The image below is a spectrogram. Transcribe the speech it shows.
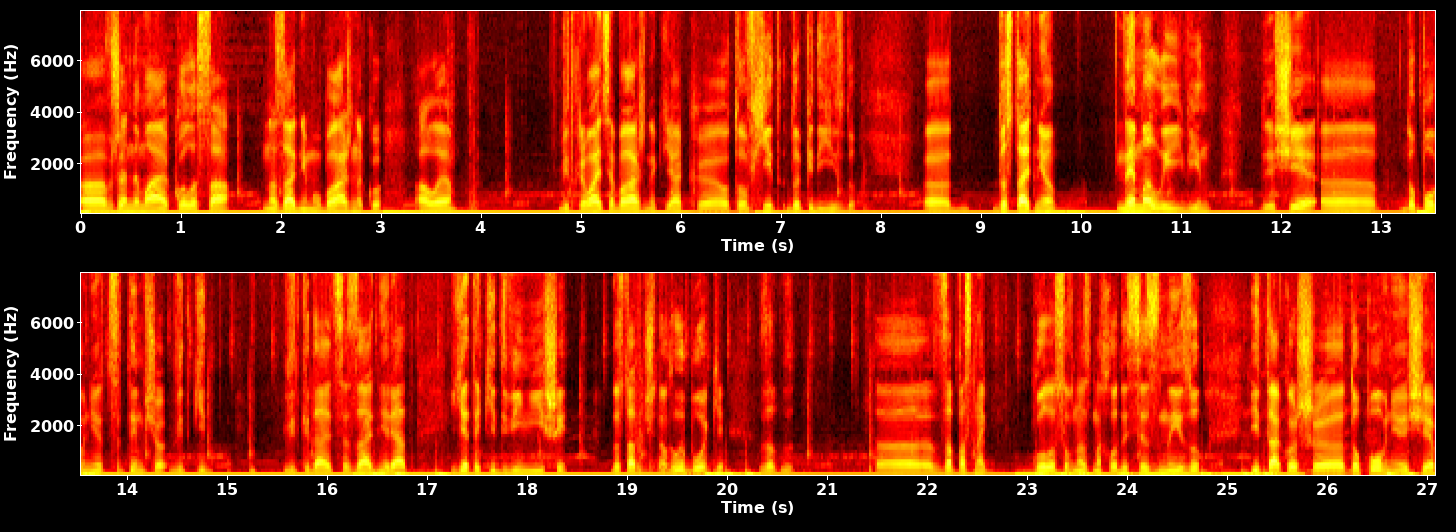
Вже немає колеса на задньому багажнику, але відкривається багажник як е, ото вхід до під'їзду. Е, достатньо немалий він. Ще е, доповнюється тим, що відкид... відкидається задній ряд. Є такі дві ніші, достатньо глибокі. За... Е, запасне колесо в нас знаходиться знизу. І також е, доповнює ще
